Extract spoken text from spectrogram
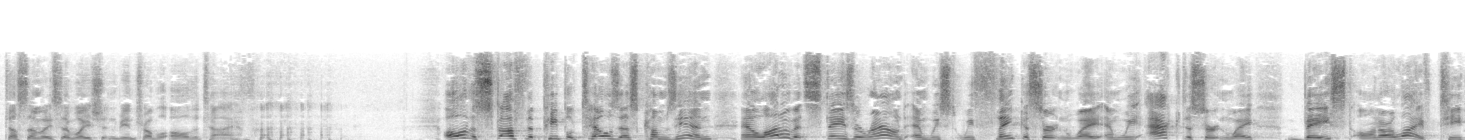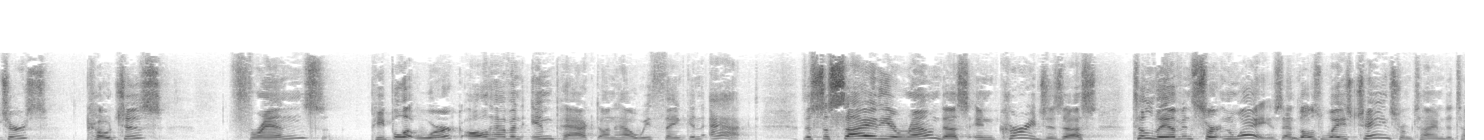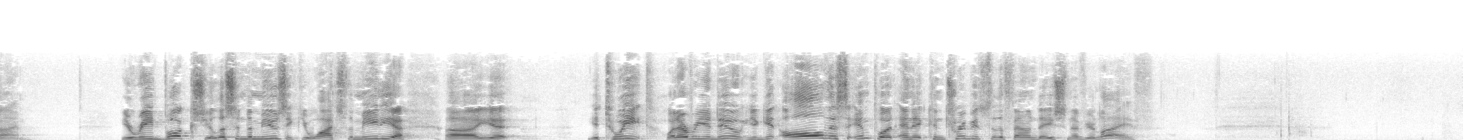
Till somebody said, Well, you shouldn't be in trouble all the time. all the stuff that people tells us comes in and a lot of it stays around and we, we think a certain way and we act a certain way based on our life. Teachers coaches friends people at work all have an impact on how we think and act. The society around us encourages us to live in certain ways and those ways change from time to time you read books you listen to music you watch the media uh, you, you tweet, whatever you do, you get all this input and it contributes to the foundation of your life.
